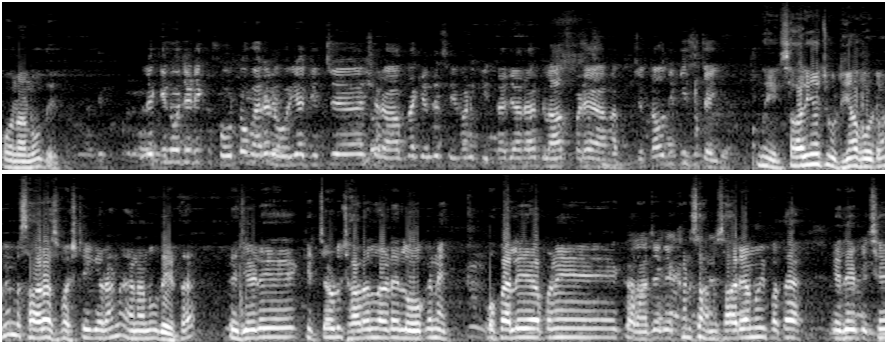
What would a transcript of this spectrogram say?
ਉਹਨਾਂ ਨੂੰ ਦੇ ਦਿੱਤਾ। ਲੇਕਿਨ ਉਹ ਜਿਹੜੀ ਇੱਕ ਫੋਟੋ ਵਾਇਰਲ ਹੋ ਰਹੀ ਹੈ ਜਿਸ 'ਚ ਸ਼ਰਾਬ ਦਾ ਕਹਿੰਦੇ ਸੇਵਨ ਕੀਤਾ ਜਾ ਰਿਹਾ ਗਲਾਸ ਫੜਿਆ ਹੱਥ 'ਚ ਤਾਂ ਉਹਦੀ ਕੀ ਸੱਚਾਈ ਹੈ? ਨਹੀਂ ਸਾਰੀਆਂ ਝੂਠੀਆਂ ਫੋਟੋਆਂ ਨੇ ਮੈਂ ਸਾਰਾ ਸਪਸ਼ਟੀਕਰਨ ਇਹਨਾਂ ਨੂੰ ਦੇਤਾ। ਤੇ ਜਿਹੜੇ ਕਿਚੜ ਉਛਾੜਨ ਵਾਲੇ ਲੋਕ ਨੇ, ਉਹ ਪਹਿਲੇ ਆਪਣੇ ਘਰਾਂ 'ਚ ਵੇਖਣ ਸਾਨੂੰ ਸਾਰਿਆਂ ਨੂੰ ਹੀ ਪਤਾ ਇਹਦੇ ਪਿੱਛੇ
